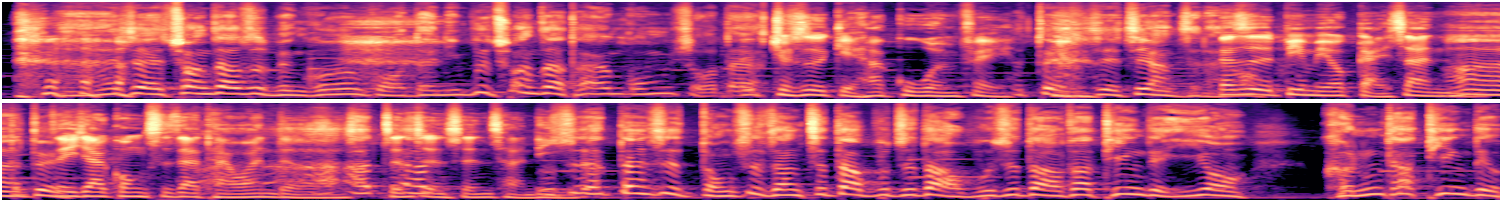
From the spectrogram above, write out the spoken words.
还在创造日本国民所的？你不创造台湾国民所的，就是给他顾问费。对，是这样子的。但是并没有改善啊，对这家公司在台湾的真正生产力。不是，但是董事长知道不知道？我不知道，他听的一样，可能他听的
